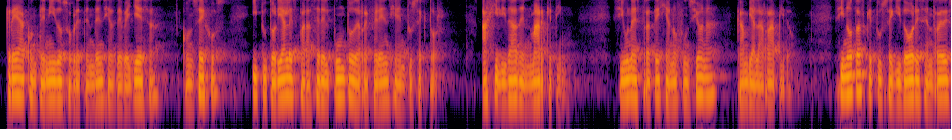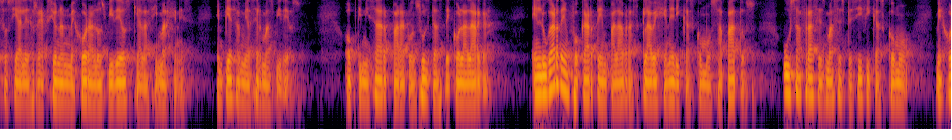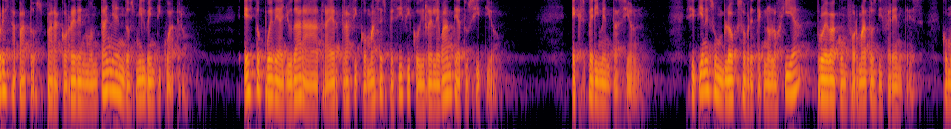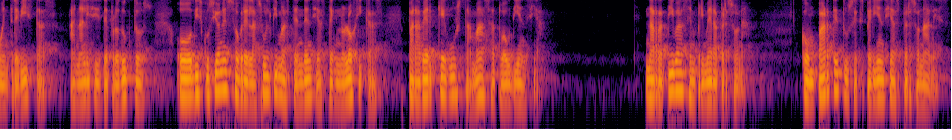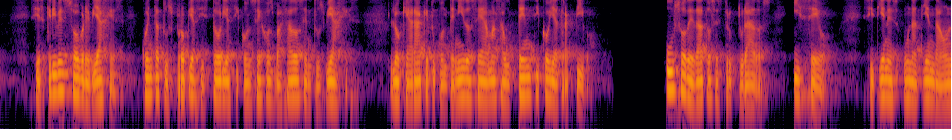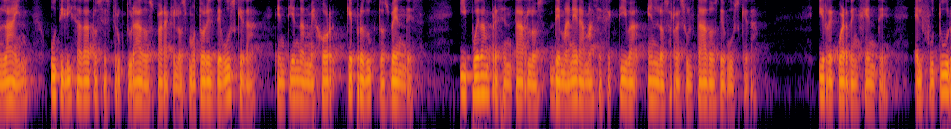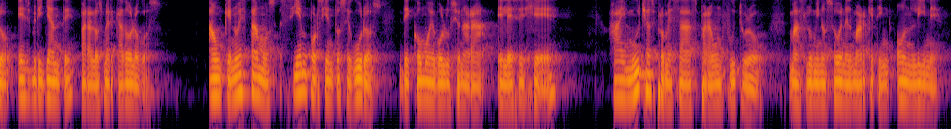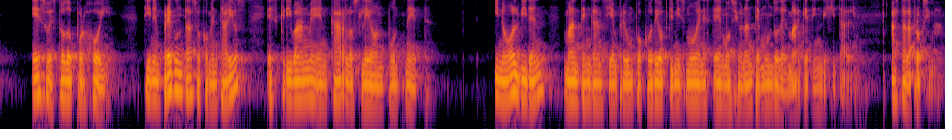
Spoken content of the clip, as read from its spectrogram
crea contenido sobre tendencias de belleza, consejos y tutoriales para ser el punto de referencia en tu sector. Agilidad en marketing. Si una estrategia no funciona, cámbiala rápido. Si notas que tus seguidores en redes sociales reaccionan mejor a los videos que a las imágenes, empieza a hacer más videos optimizar para consultas de cola larga. En lugar de enfocarte en palabras clave genéricas como zapatos, usa frases más específicas como mejores zapatos para correr en montaña en 2024. Esto puede ayudar a atraer tráfico más específico y relevante a tu sitio. Experimentación. Si tienes un blog sobre tecnología, prueba con formatos diferentes, como entrevistas, análisis de productos o discusiones sobre las últimas tendencias tecnológicas para ver qué gusta más a tu audiencia. Narrativas en primera persona. Comparte tus experiencias personales. Si escribes sobre viajes, cuenta tus propias historias y consejos basados en tus viajes, lo que hará que tu contenido sea más auténtico y atractivo. Uso de datos estructurados y SEO. Si tienes una tienda online, utiliza datos estructurados para que los motores de búsqueda entiendan mejor qué productos vendes y puedan presentarlos de manera más efectiva en los resultados de búsqueda. Y recuerden gente, el futuro es brillante para los mercadólogos. Aunque no estamos 100% seguros de cómo evolucionará el SGE, hay muchas promesas para un futuro más luminoso en el marketing online. Eso es todo por hoy. ¿Tienen preguntas o comentarios? Escríbanme en carlosleon.net. Y no olviden, mantengan siempre un poco de optimismo en este emocionante mundo del marketing digital. Hasta la próxima.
